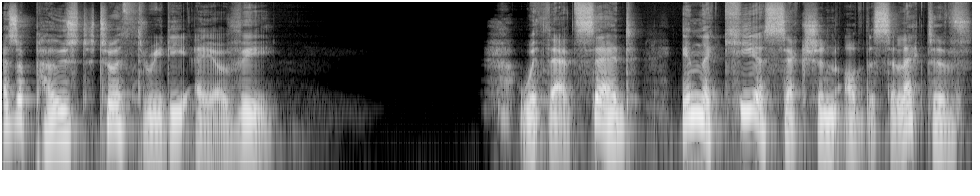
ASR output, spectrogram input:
as opposed to a 3D AOV. With that said, in the keyer section of the selective,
